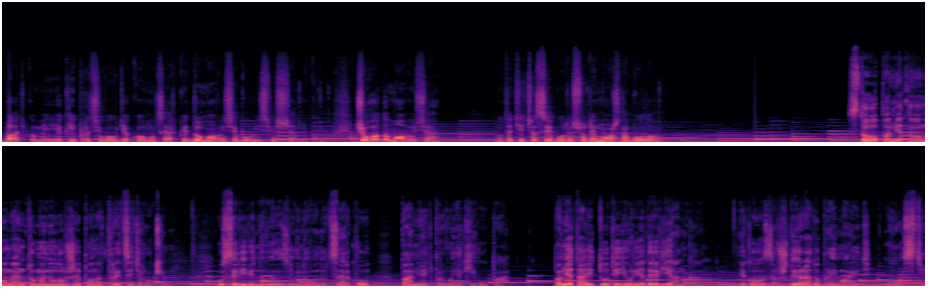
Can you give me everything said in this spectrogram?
Батько мій, який працював в дякому церкві, домовився, був і священником. Чого домовився? Ну, та ті часи були, що не можна було. З того пам'ятного моменту минуло вже понад 30 років. У селі відновили зруйновану церкву, пам'ять про вояків УПА. Пам'ятають тут і Юрія Дерев'янка, якого завжди радо приймають гості.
